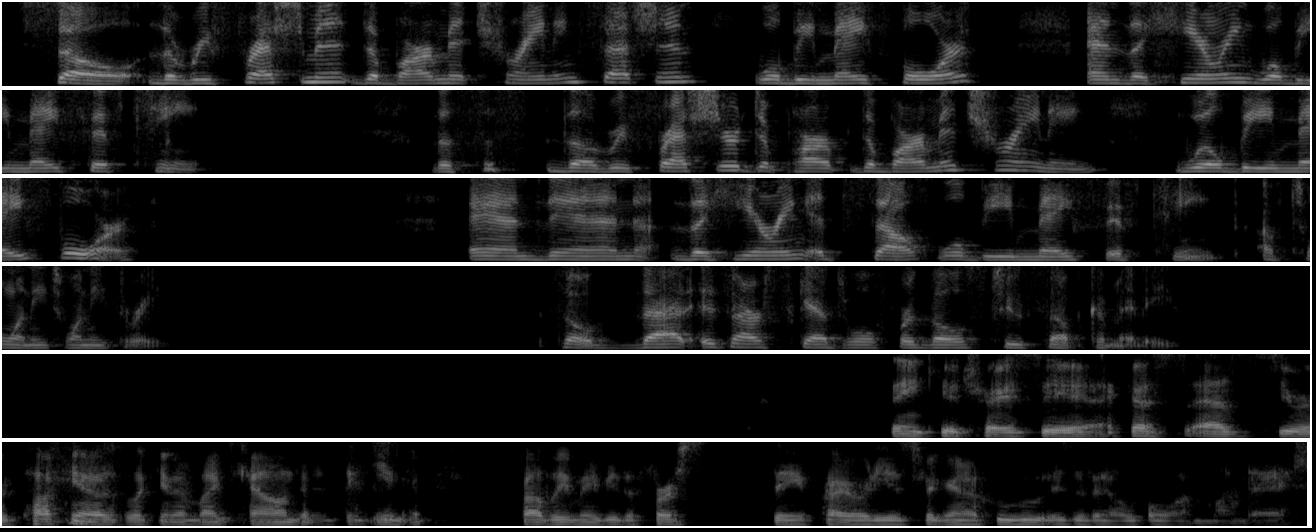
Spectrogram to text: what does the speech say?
So the refreshment debarment training session will be May 4th and the hearing will be May 15th. The, the refresher depart, debarment training will be May 4th and then the hearing itself will be May 15th of 2023. So that is our schedule for those two subcommittees. Thank you, Tracy. I guess as you were talking, I was looking at my calendar and thinking probably maybe the first thing priority is figuring out who is available on Monday.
